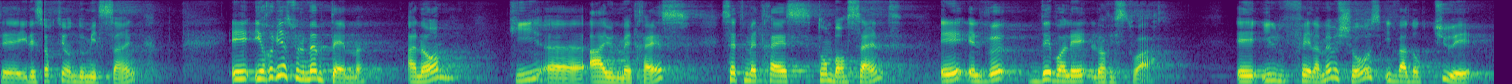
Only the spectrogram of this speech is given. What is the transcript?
il est sorti en 2005. Et il revient sur le même thème. Un homme qui euh, a une maîtresse. Cette maîtresse tombe enceinte et elle veut dévoiler leur histoire. Et il fait la même chose, il va donc tuer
